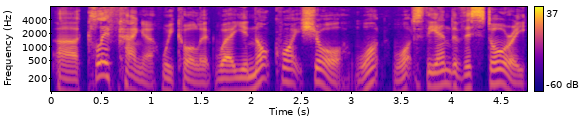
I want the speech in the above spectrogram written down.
uh, cliffhanger, we call it, where you're not quite sure what what's the end of this story.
